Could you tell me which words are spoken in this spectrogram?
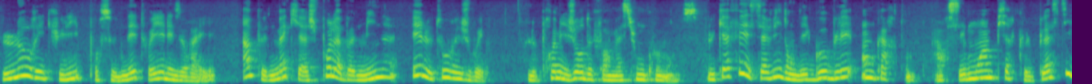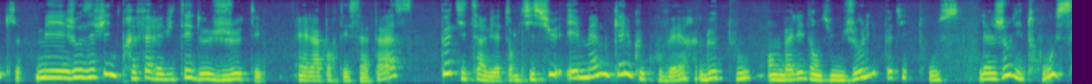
l'auriculi pour se nettoyer les oreilles. Un peu de maquillage pour la bonne mine et le tour est joué. Le premier jour de formation commence. Le café est servi dans des gobelets en carton. Alors c'est moins pire que le plastique, mais Joséphine préfère éviter de jeter. Elle a apporté sa tasse, petite serviette en tissu et même quelques couverts, le tout emballé dans une jolie petite trousse. La jolie trousse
